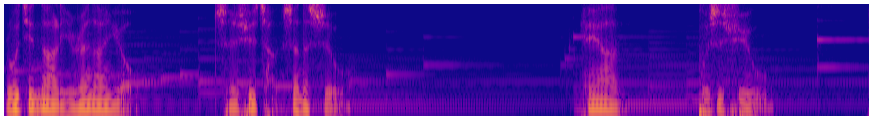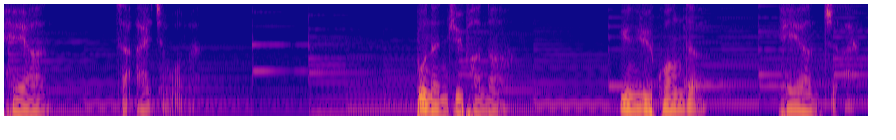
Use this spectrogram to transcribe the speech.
如今那里仍然有持续产生的事物。黑暗不是虚无，黑暗在爱着我们。不能惧怕那孕育光的黑暗之爱。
